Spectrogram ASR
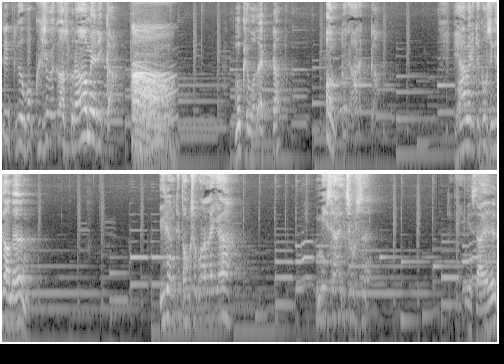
তৃতীয় পক্ষ হিসেবে কাজ করে আমেরিকা। মুখে বলে একটা অন্তরে আরেকটা। এ আমেরিকা করছে কি জানেন? ইরানকে ধ্বংস করার লাগা মিসাইল ছুড়ছে। মিসাইল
